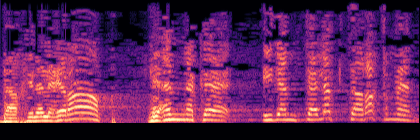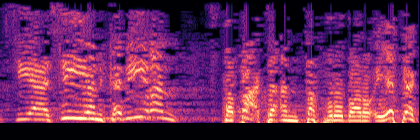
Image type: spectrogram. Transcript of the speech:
داخل العراق لأنك إذا امتلكت رقما سياسيا كبيرا استطعت أن تفرض رؤيتك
